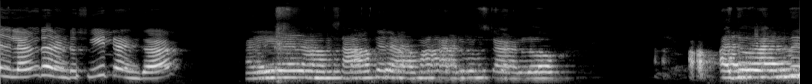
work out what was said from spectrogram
இதுல இருந்து ரெண்டு ஸ்வீட் எங்க? அது வந்து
